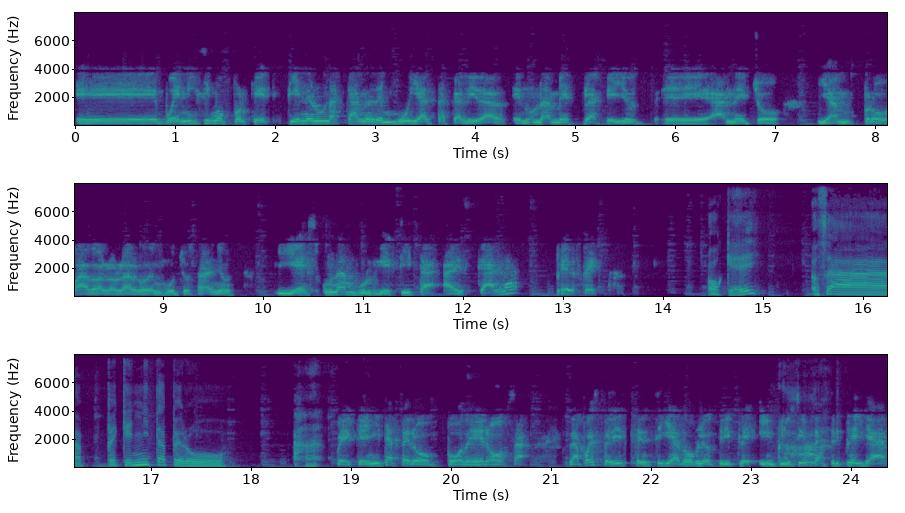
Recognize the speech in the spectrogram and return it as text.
eh, buenísimo porque tienen una carne de muy alta calidad en una mezcla que ellos eh, han hecho y han probado a lo largo de muchos años. Y es una hamburguesita a escala perfecta. Ok. O sea, pequeñita pero... Pequeñita pero poderosa. La puedes pedir sencilla, doble o triple. Inclusive la triple ya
